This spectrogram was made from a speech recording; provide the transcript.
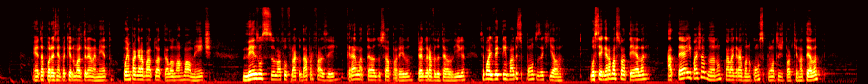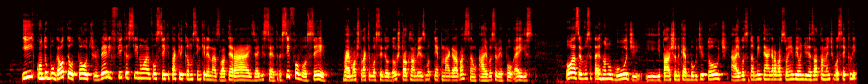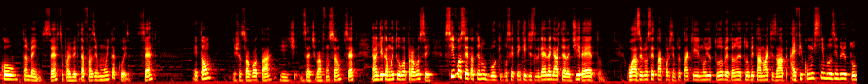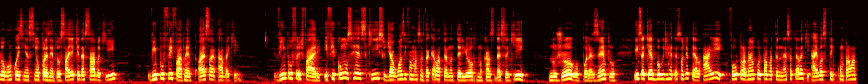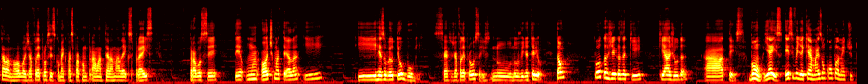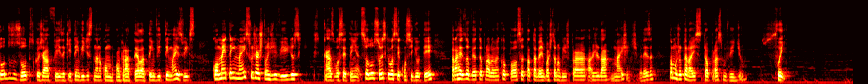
Entra, por exemplo, aqui no modo treinamento. Põe para gravar a tua tela normalmente. Mesmo se o celular for fraco, dá para fazer. Grava a tela do seu aparelho, pega o gravador tela, liga. Você pode ver que tem vários pontos aqui, ó. Você grava a sua tela até e vai jogando com ela gravando com os pontos de toque na tela. E quando bugar o teu touch, verifica se não é você que está clicando sem querer nas laterais, etc. Se for você, vai mostrar que você deu dois toques ao mesmo tempo na gravação. Aí você vê, pô, é isso. Ou às vezes você tá errando o HUD e, e tá achando que é bug de touch. Aí você também tem a gravação em ver onde exatamente você clicou também, certo? Você pode ver que pra fazer muita coisa, certo? Então, deixa eu só voltar e desativar a função, certo? É uma dica muito boa para você. Se você tá tendo um bug, você tem que desligar e ligar a tela direto. Ou às vezes você tá, por exemplo, tá aqui no YouTube, entrou no YouTube, tá no WhatsApp, aí fica um símbolozinho do YouTube, alguma coisinha assim. Ou por exemplo, eu saí aqui dessa aba aqui, vim pro Free Fire, por exemplo, olha essa aba aqui vim pro Free Fire e ficou uns resquícios de algumas informações daquela tela anterior, no caso dessa aqui, no jogo, por exemplo, isso aqui é bug de retenção de tela. Aí foi o problema que eu tava tendo nessa tela aqui. Aí você tem que comprar uma tela nova. Já falei pra vocês como é que faz para comprar uma tela na AliExpress para você ter uma ótima tela e, e resolver o teu bug, certo? Já falei para vocês no, no vídeo anterior. Então, poucas dicas aqui que ajuda a isso. Bom, e é isso. Esse vídeo aqui é mais um complemento de todos os outros que eu já fiz aqui. Tem vídeo ensinando como comprar tela, tem, tem mais vídeos. Comentem mais sugestões de vídeos, caso você tenha soluções que você conseguiu ter para resolver o teu problema que eu possa estar tá também postando vídeo para ajudar mais gente, beleza? Tamo junto, é nóis. Até o próximo vídeo. Fui!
